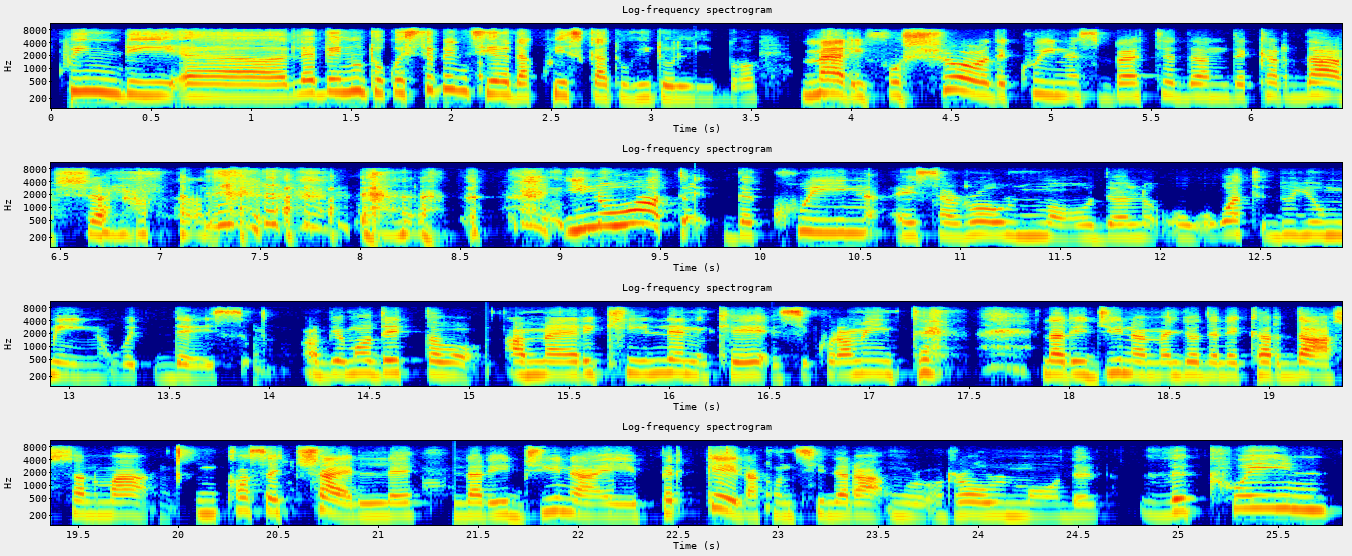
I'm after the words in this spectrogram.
quindi eh, le è venuto questo pensiero e da qui è scaturito il libro. Mary, for sure the queen is better than the Kardashian. In what the queen is a role model? What do you mean with this? Abbiamo detto a Mary Killen che sicuramente la regina è meglio delle Kardashian, ma in cosa eccelle la regina e perché la considera un role model? The queen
